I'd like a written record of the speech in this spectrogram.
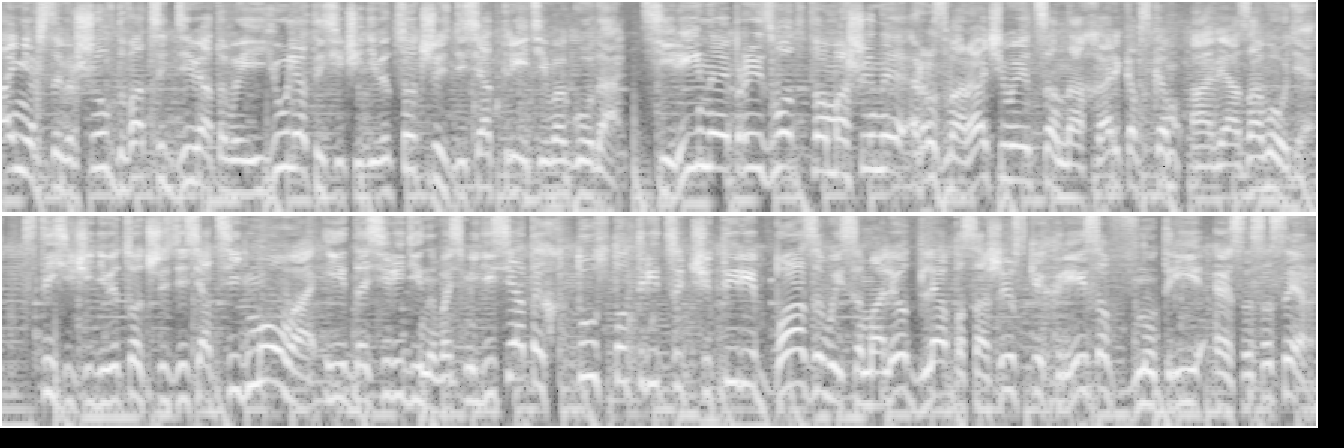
лайнер совершил 29 июля 1963 года. Серийное производство машины разворачивается на Харьковском авиазаводе. С 1967 и до середины 80-х Ту-134 — базовый самолет для пассажирских рейсов внутри СССР.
